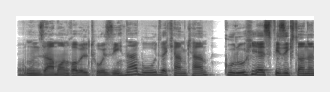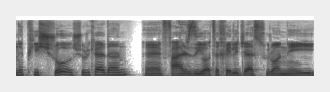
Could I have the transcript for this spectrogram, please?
اون زمان قابل توضیح نبود و کم کم گروهی از فیزیکدانان پیشرو شروع کردن فرضیات خیلی جسورانه ای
